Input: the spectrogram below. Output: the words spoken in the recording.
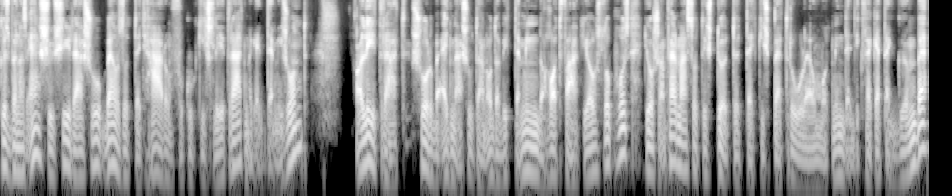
Közben az első sírású behozott egy háromfokú kis létrát, meg egy demizsont, a létrát sorba egymás után odavitte mind a hat fákja oszlophoz, gyorsan felmászott és töltött egy kis petróleumot mindegyik fekete gömbbe,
